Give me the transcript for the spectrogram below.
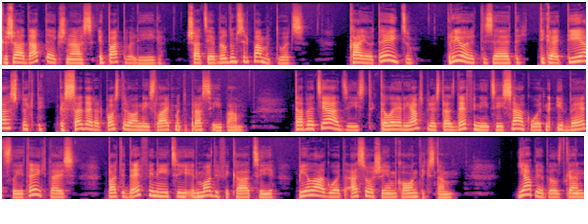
ka šāda atteikšanās ir patvaļīga. Šāds iebildums ir pamatots. Kā jau teicu, prioritizēti tikai tie aspekti, kas sadara ar posteronijas laikmeta prasībām. Tāpēc jāatzīst, ka, lai arī apspriestās definīcijas sākotne ir Bērslija teiktais, pati definīcija ir modifikācija, pielāgota esošajam kontekstam. Jāpiebilst gan,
